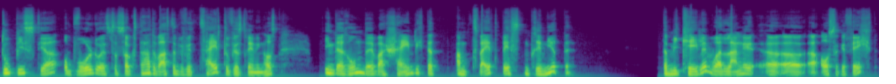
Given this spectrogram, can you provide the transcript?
du bist ja, obwohl du jetzt das sagst, ah, du weißt nicht, wie viel Zeit du fürs Training hast, in der Runde wahrscheinlich der am zweitbesten trainierte. Der Michele war lange äh, äh, außer Gefecht.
